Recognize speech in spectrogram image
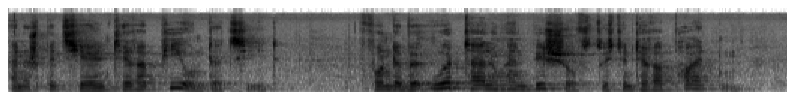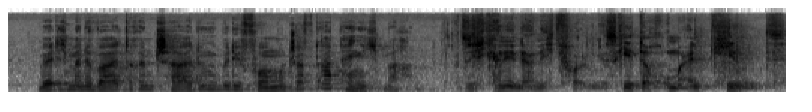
einer speziellen Therapie unterzieht. Von der Beurteilung Herrn Bischofs durch den Therapeuten werde ich meine weitere Entscheidung über die Vormundschaft abhängig machen. Also, ich kann Ihnen da nicht folgen. Es geht doch um ein Kind,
